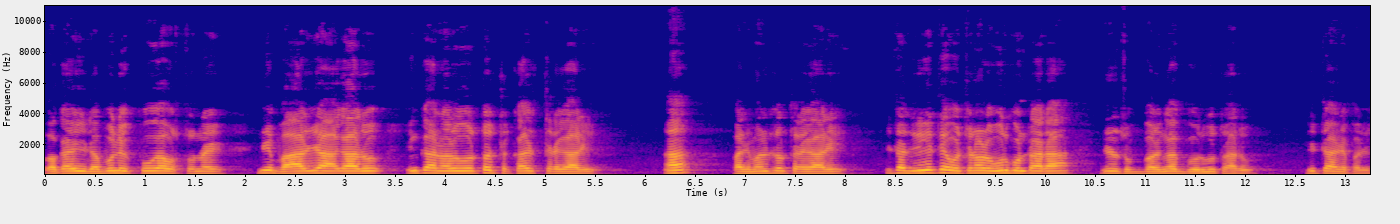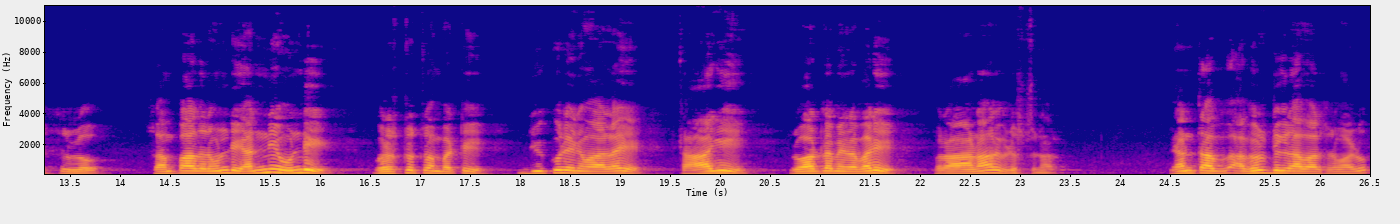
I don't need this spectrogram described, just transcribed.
ఒక ఈ డబ్బులు ఎక్కువగా వస్తున్నాయి. నీ భార్య గారు ఇంకా నలుగురితో కలిసి తిరగాలి. పది మందితో తిరగాలి. ఇట్లా తిరిగితే వచ్చిన వాళ్ళు ఊరుకుంటారా? నేను శుభ్రంగా గొరుగుతారు ఇట్లాంటి పరిస్థితుల్లో సంపాదన ఉండి అన్నీ ఉండి భ్రష్టత్వం బట్టి దిక్కులేని వాళ్ళై తాగి రోడ్ల మీద పడి ప్రాణాలు విడుస్తున్నారు. ఎంత అభివృద్ధికి రావాల్సిన వాళ్ళు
